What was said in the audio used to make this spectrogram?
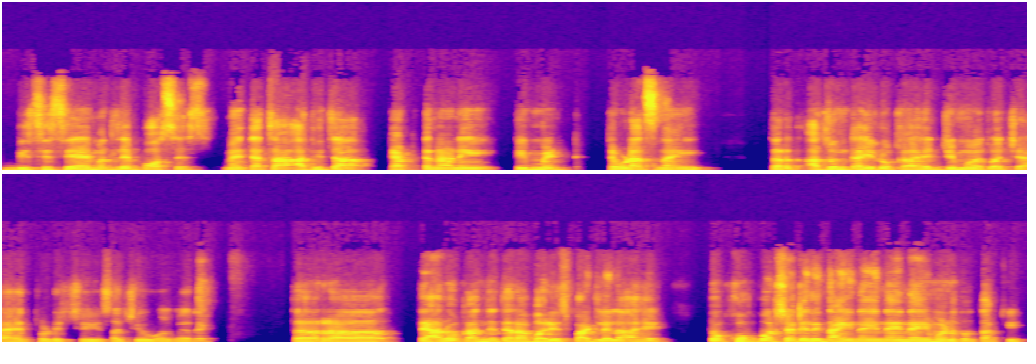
बीसीसीआय मधले बॉसेस म्हणजे त्याचा आधीचा कॅप्टन आणि टीममेट तेवढाच नाही. तर अजून काही लोक आहेत जी महत्वाची आहेत थोडीशी सचिव वगैरे. तर त्या लोकांनी त्याला भरीस पाडलेला आहे. तो खूप वर्ष गेली नाही नाही नाही नाही म्हणत होता की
